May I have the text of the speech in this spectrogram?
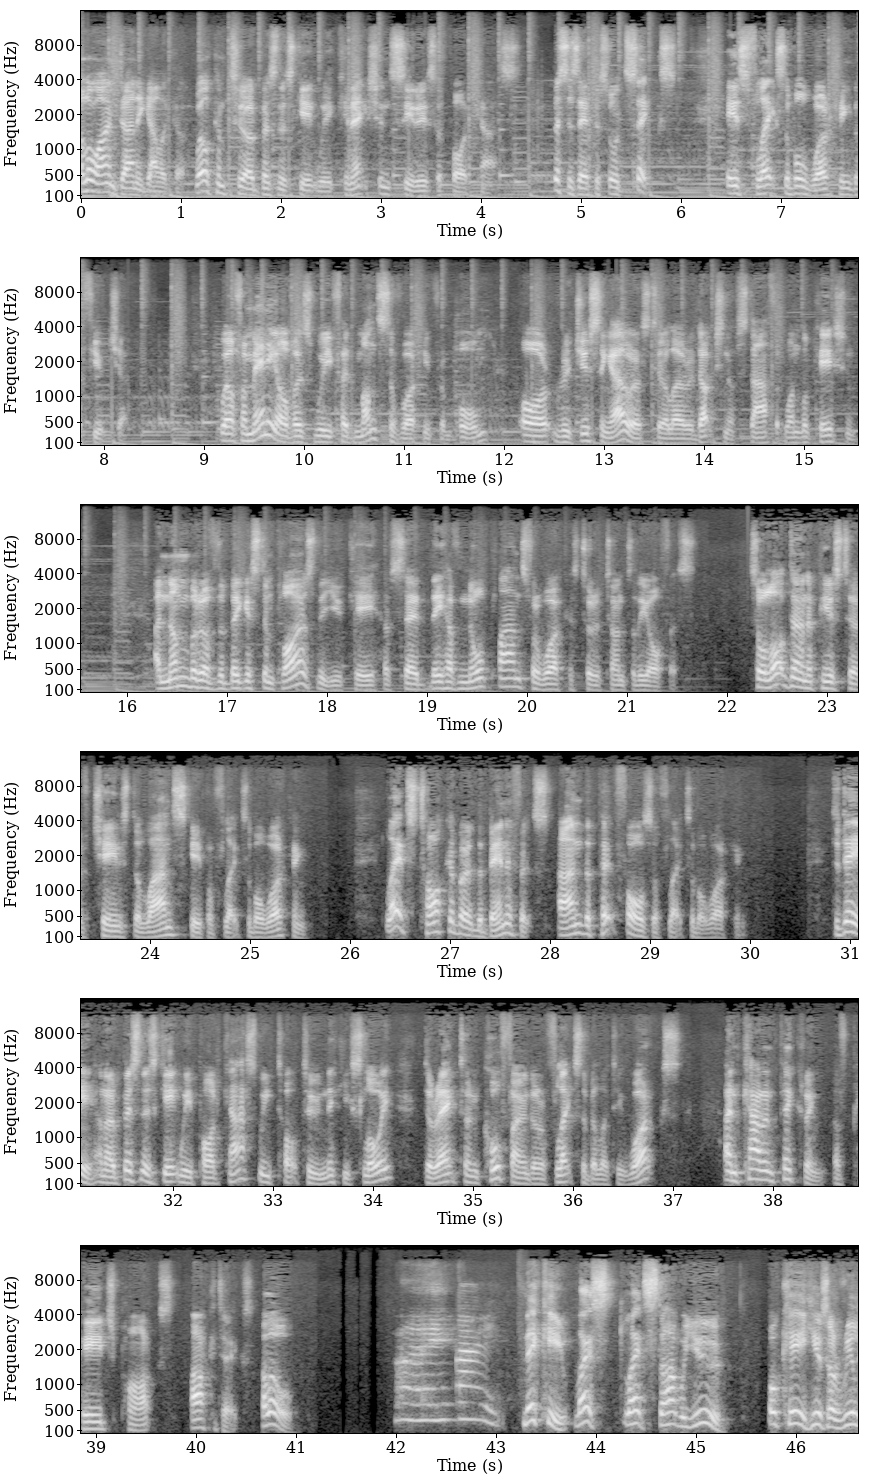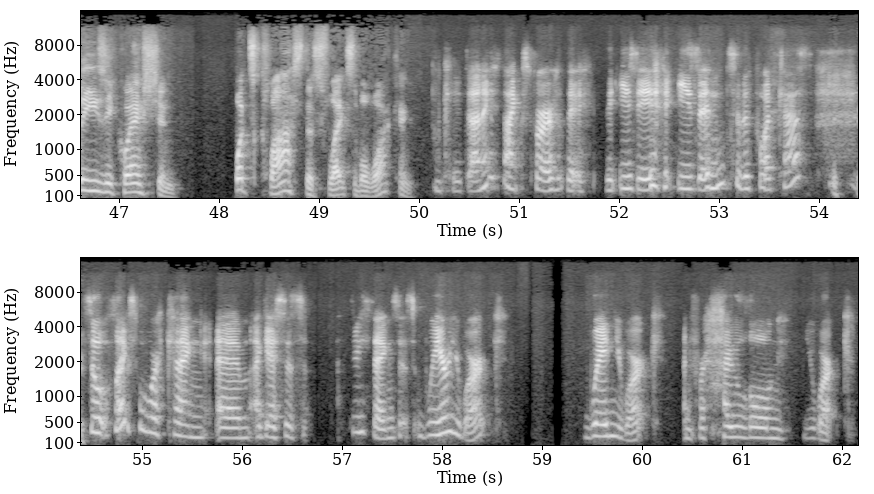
Hello, I'm Danny Gallagher. Welcome to our Business Gateway Connection series of podcasts. This is episode six Is flexible working the future? Well, for many of us, we've had months of working from home or reducing hours to allow reduction of staff at one location. A number of the biggest employers in the UK have said they have no plans for workers to return to the office. So, lockdown appears to have changed the landscape of flexible working. Let's talk about the benefits and the pitfalls of flexible working. Today, on our Business Gateway podcast, we talk to Nikki Slowey, Director and co founder of Flexibility Works, and Karen Pickering of Page Parks Architects. Hello. Hi. Hi. Nikki, let's, let's start with you. Okay, here's a really easy question What's classed as flexible working? Okay, Danny, thanks for the, the easy ease into the podcast. so, flexible working, um, I guess, is three things it's where you work, when you work, and for how long you work.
